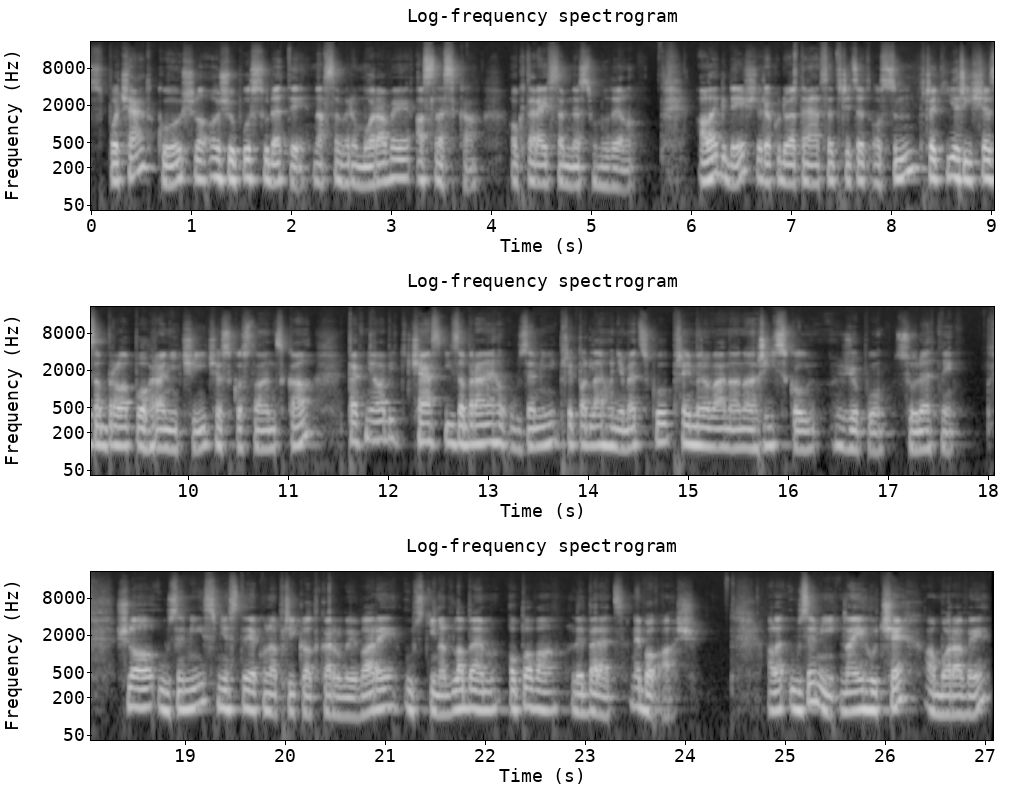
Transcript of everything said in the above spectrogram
Zpočátku šlo o župu Sudety na severu Moravy a Slezska, o které jsem dnes mluvil. Ale když roku 1938 Třetí říše zabrala pohraničí Československa, tak měla být částí zabraného území připadlého Německu přejmenována na říjskou župu Sudety. Šlo o území s městy jako například Karlovy Vary, Ústí nad Labem, Opava, Liberec nebo Aš. Ale území na jihu Čech a Moravy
